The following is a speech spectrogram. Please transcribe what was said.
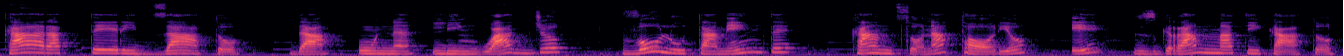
caratterizzato da un linguaggio volutamente canzonatorio e sgrammaticato,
